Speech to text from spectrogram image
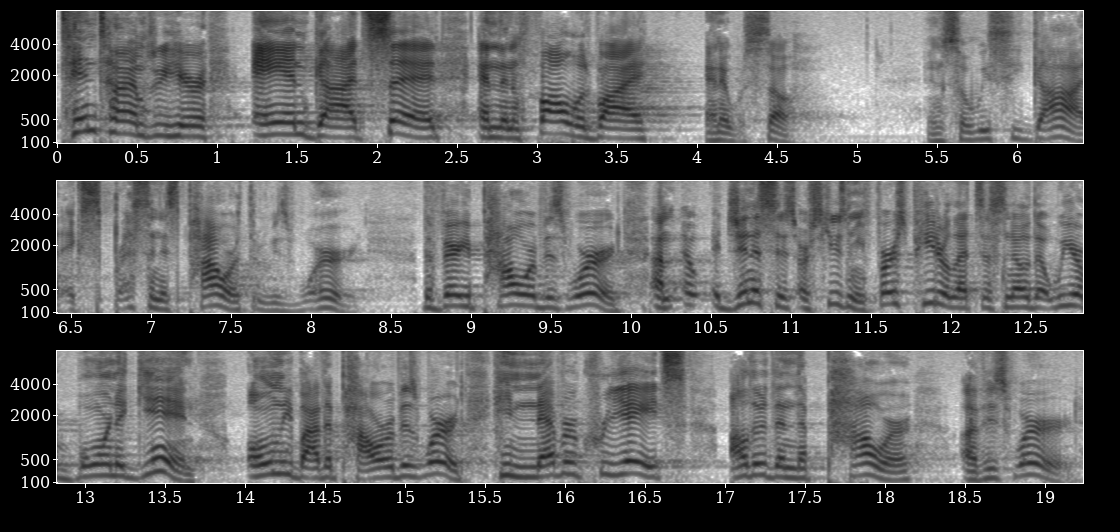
10 times we hear, and God said, and then followed by, and it was so. And so we see God expressing his power through his word the very power of his word. Um, uh, Genesis, or excuse me, First Peter lets us know that we are born again only by the power of his word. He never creates other than the power of his word.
